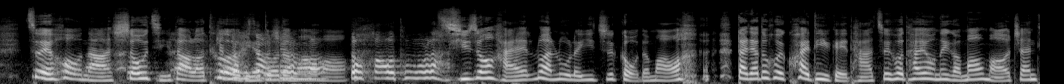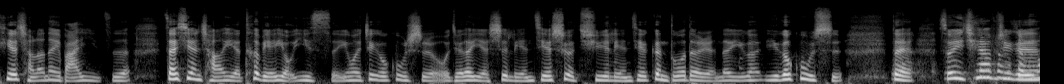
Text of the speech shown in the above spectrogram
最后呢，收集到了特别多的猫毛，都薅秃了，其中还乱入了一只狗的毛。大家都会快递给他，最后他用那个猫毛粘贴成了那把椅子，在现场也特别有意思，因为这个故事我觉得也是连接社区、连接更多的人的一个一个故事。对，所以 c h a f 这个。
